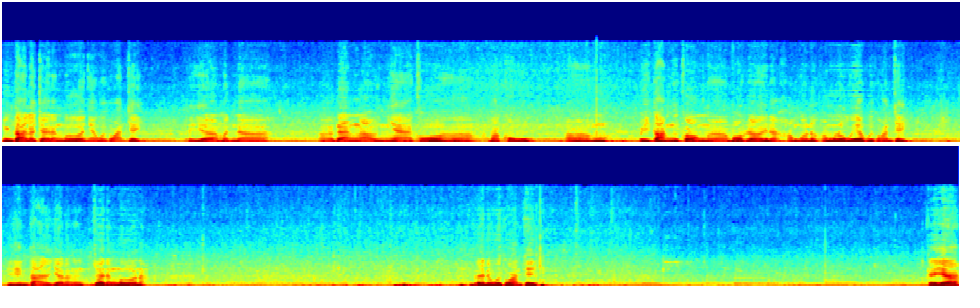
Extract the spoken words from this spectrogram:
hiện tại là trời đang mưa nha quý cô anh chị. Thì à, mình à, à, đang ở nhà của à, bà cụ à, bị tám người con à, bỏ rơi đó không có nó không nuôi á quý cô anh chị. Thì hiện tại là giờ đang trời đang mưa nè. Đây là quý cô anh chị. Cái à,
